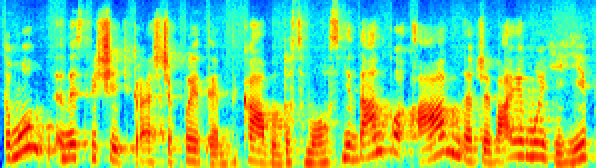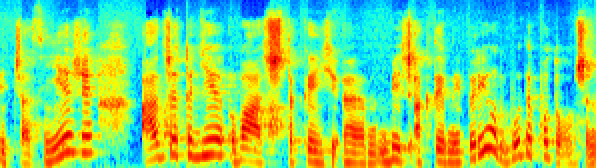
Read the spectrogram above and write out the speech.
Тому не спішіть краще пити каву до самого сніданку, а вживаємо її під час їжі, адже тоді ваш такий е, більш активний період буде подовжений.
